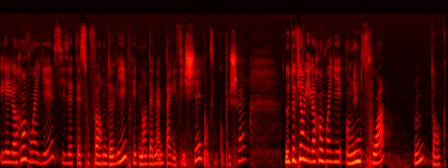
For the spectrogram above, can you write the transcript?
les leur envoyer, s'ils étaient sous forme de livres, ils ne demandaient même pas les fichiers, donc c'est beaucoup plus cher. Nous devions les leur envoyer en une fois, hein, donc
